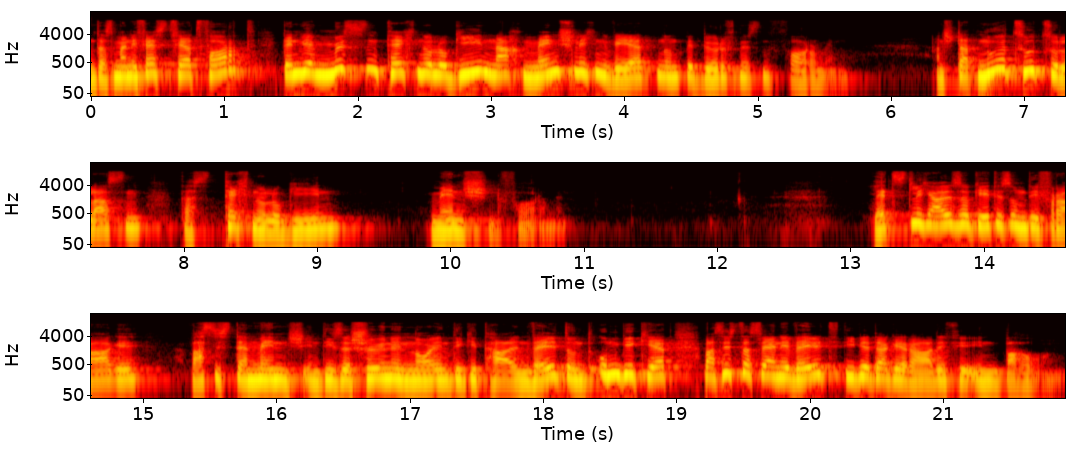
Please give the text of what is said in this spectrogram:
Und das Manifest fährt fort, denn wir müssen Technologien nach menschlichen Werten und Bedürfnissen formen, anstatt nur zuzulassen, dass Technologien Menschen formen. Letztlich also geht es um die Frage, was ist der Mensch in dieser schönen neuen digitalen Welt und umgekehrt, was ist das für eine Welt, die wir da gerade für ihn bauen?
